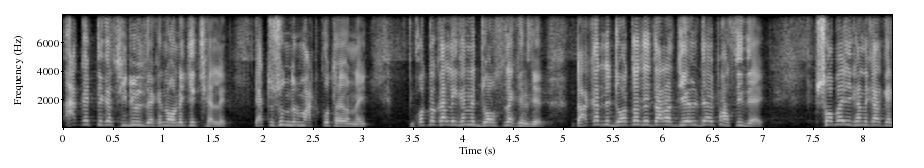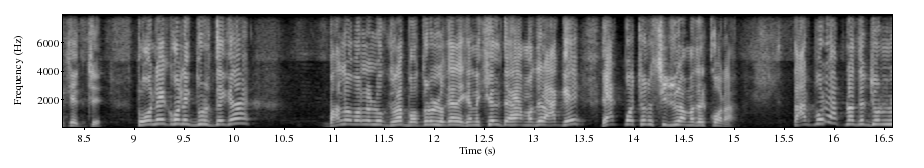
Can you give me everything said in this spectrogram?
আগের থেকে শিডিউল দেখেন অনেকে খেলে এত সুন্দর মাঠ কোথায়ও নাই। গতকাল এখানে জজরা খেলছে ঢাকার যে জজ আছে, যারা জেল দেয়, ফাঁসি দেয়, সবাই এখানে কালকে খেলছে। তো অনেক অনেক দূর থেকে ভালো ভালো লোকরা, ভদ্র লোকেরা এখানে খেলতে হয়। আমাদের আগে এক বছরের শিডিউল আমাদের করা। তারপরে আপনাদের জন্য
